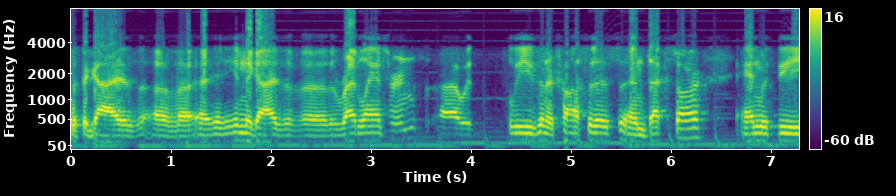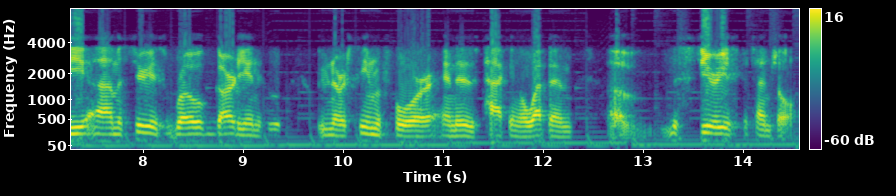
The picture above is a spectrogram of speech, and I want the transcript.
with the guys of uh, in the guise of uh, the Red Lanterns uh, with Bleez and Atrocitus and Dex-Starr, and with the uh, mysterious Rogue Guardian who we've never seen before and is packing a weapon of mysterious potential.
